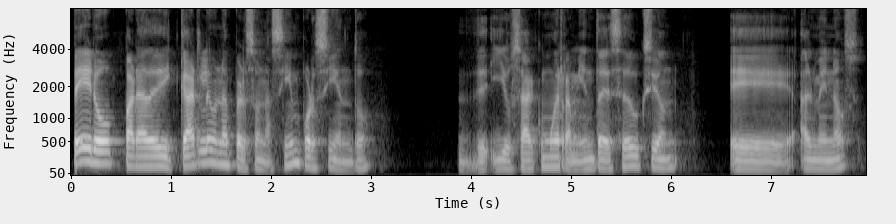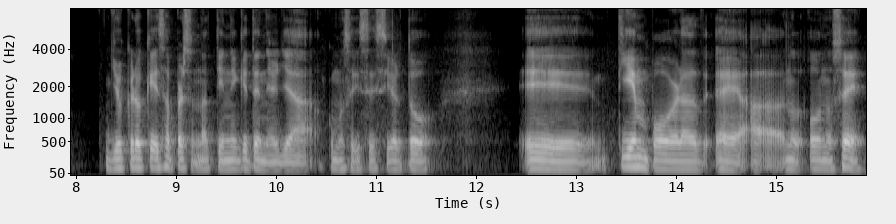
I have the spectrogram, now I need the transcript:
Pero para dedicarle a una persona 100% de- y usar como herramienta de seducción, eh, al menos yo creo que esa persona tiene que tener ya, como se dice, cierto eh, tiempo, ¿verdad? Eh, o no sé,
